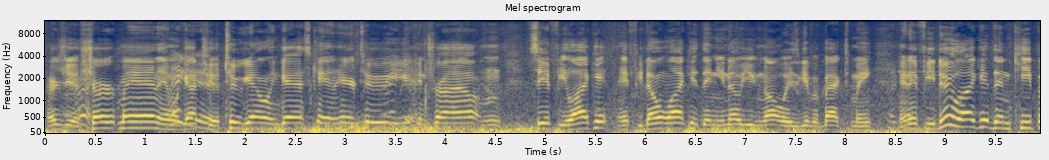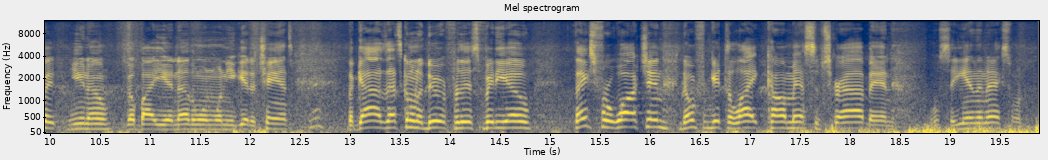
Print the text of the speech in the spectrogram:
there's your right. shirt, man, and Thank we got you. you. a two-gallon gas can here too. Thank you, you can try out and see if you like it. If you don't like it, then you know you can always give it back to me. Okay. And if you do like it, then keep it. You know, go buy you another one when you get a chance. Yeah. But guys, that's going to do it for this video. Thanks for watching. Don't forget to like, comment, subscribe, and we'll see you in the next one.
